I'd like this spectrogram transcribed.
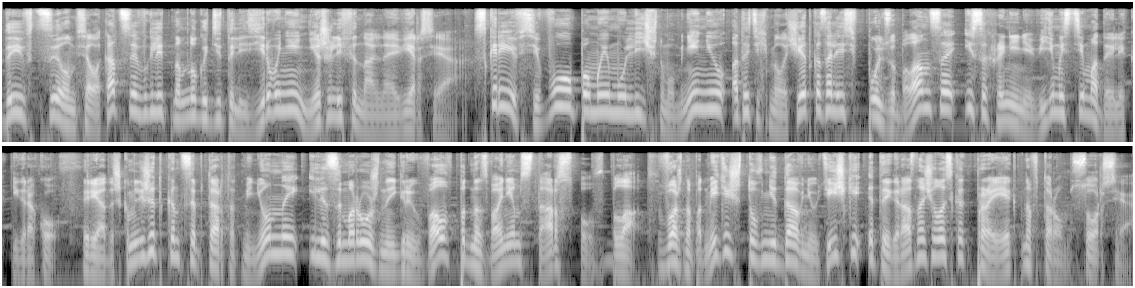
Да и в целом вся локация выглядит намного детализированнее, нежели финальная версия. Скорее всего, по моему личному личному мнению, от этих мелочей отказались в пользу баланса и сохранения видимости моделек игроков. Рядышком лежит концепт-арт отмененной или замороженной игры Valve под названием Stars of Blood. Важно подметить, что в недавней утечке эта игра значилась как проект на втором сорсе.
